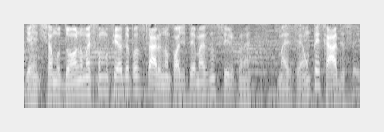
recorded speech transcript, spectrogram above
e a gente chama o dono, mas como fiel depositário, não pode ter mais no circo, né? Mas é um pecado isso aí.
